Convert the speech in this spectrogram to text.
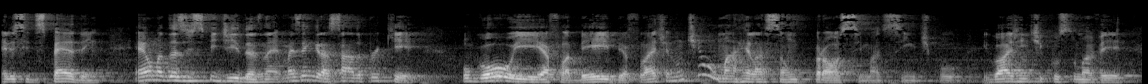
eles se despedem, é uma das despedidas, né? Mas é engraçado porque o Gol e a Flababy, a Flat, não tinham uma relação próxima, assim, tipo, igual a gente costuma ver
